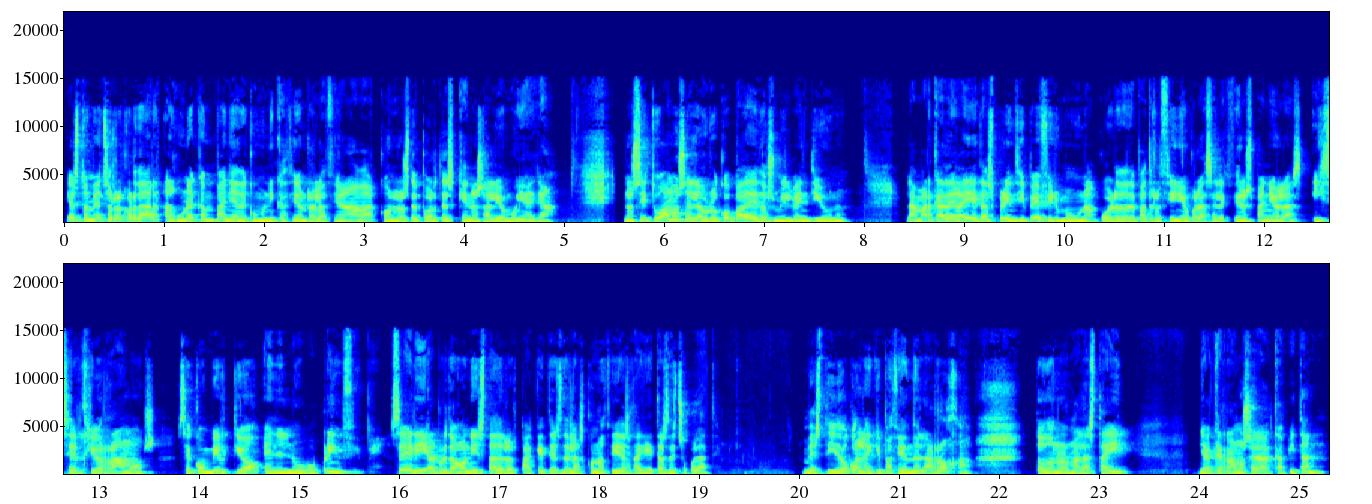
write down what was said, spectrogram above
Esto me ha hecho recordar alguna campaña de comunicación relacionada con los deportes que no salió muy allá. Nos situamos en la Eurocopa de 2021. La marca de galletas Príncipe firmó un acuerdo de patrocinio con las selecciones españolas y Sergio Ramos se convirtió en el nuevo príncipe. Sería el protagonista de los paquetes de las conocidas galletas de chocolate. Vestido con la equipación de la roja. Todo normal hasta ahí, ya que Ramos era el capitán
